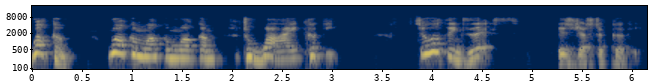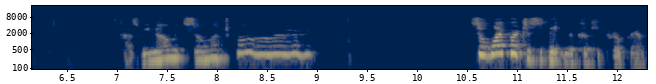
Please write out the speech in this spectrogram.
Welcome, welcome, welcome, welcome to Why Cookie. So who thinks this is just a cookie? Because we know it's so much more. So why participate in the cookie program?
